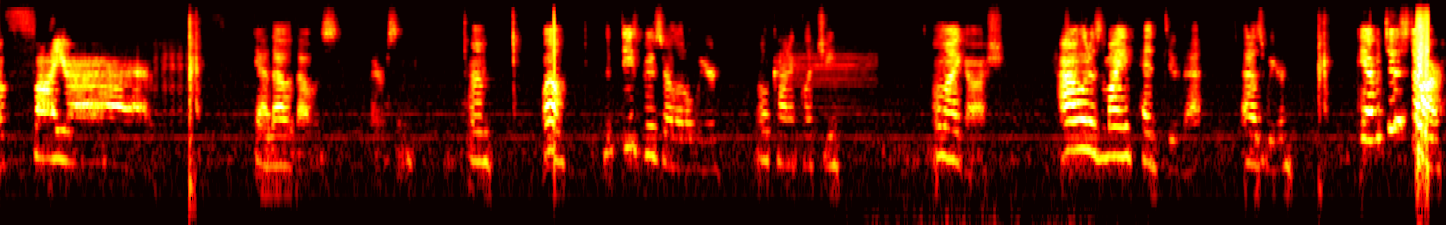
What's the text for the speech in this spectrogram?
of fire! Yeah, that, that was embarrassing. Um, well, th these boots are a little weird. A little kind of glitchy. Oh my gosh. How does my head do that? That is weird. You have a two-star.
